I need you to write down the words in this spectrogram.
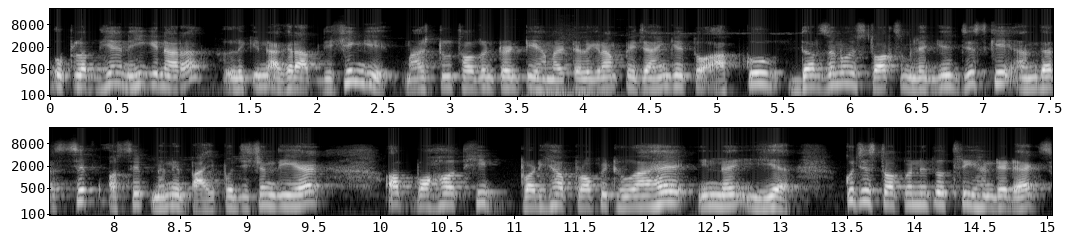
उपलब्धियाँ नहीं गिना रहा, लेकिन अगर आप देखेंगे, मार्च 2020 हमारे टेलीग्राम पे जाएँगे तो आपको दर्जनों स्टॉक्स मिलेंगे, जिसके अंदर सिर्फ़ और सिर्फ़ मैंने बाई पोजीशन दी है। और बहुत ही बढ़िया प्रॉफिट हुआ है इन ईयर कुछ स्टॉकों ने तो 300 एक्स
